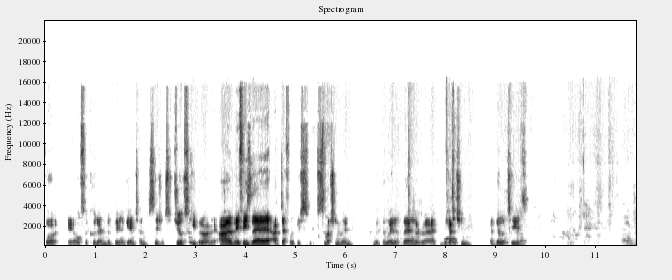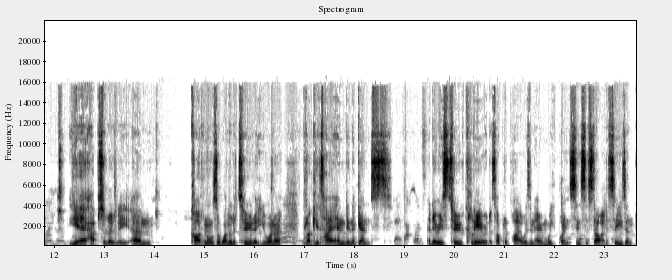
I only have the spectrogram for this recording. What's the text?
but it also could end up being a game time decision. So just keep an eye on it. Um, if he's there, I'd definitely be smashing him in with the way that their uh, catching ability is. Yeah, absolutely. Um, Cardinals are one of the two that you want to plug your tight end in against. There is two clear at the top of the pile, isn't there, in weak points since the start of the season.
